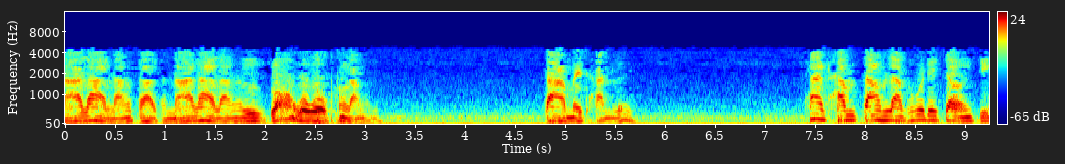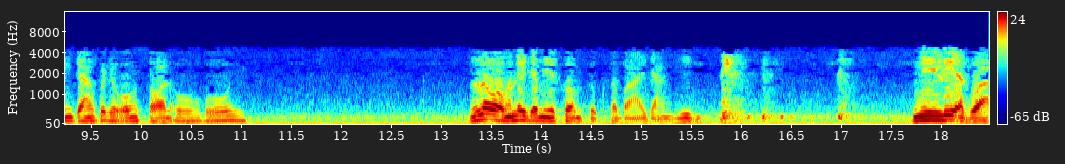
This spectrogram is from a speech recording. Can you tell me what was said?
นาล่าหลัง ศาสนาล่าหลังร้องโวโวข้างหลัง ตามไม่ทันเลย ถ้าทำตามหลักพระพุทธเจ้าจริงๆจังพระองค์สอนโอ้โหโลกนี้จะมีความสุขสบายอย่างยิ่ง นี่เรียกว่า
